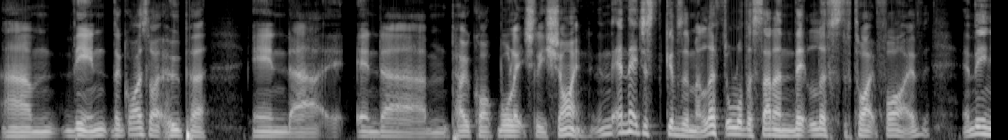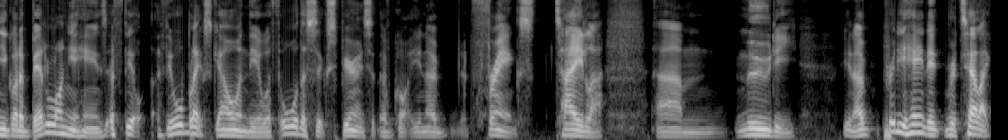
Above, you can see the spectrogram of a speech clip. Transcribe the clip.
um, then the guys like Hooper and uh, and um, Pocock will actually shine, and, and that just gives them a lift. All of a sudden, that lifts the tight five, and then you've got a battle on your hands. If the if the All Blacks go in there with all this experience that they've got, you know, Franks, Taylor, um, Moody, you know, pretty handy Retallick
